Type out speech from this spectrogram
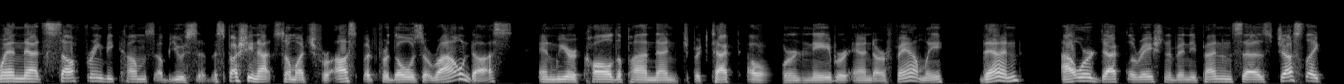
when that suffering becomes abusive, especially not so much for us, but for those around us, and we are called upon then to protect our neighbor and our family, then our Declaration of Independence says just like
